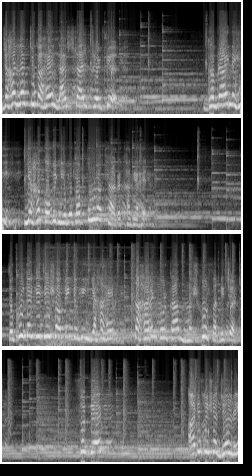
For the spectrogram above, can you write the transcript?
जहाँ लग चुका है लाइफस्टाइल ट्रेड फेयर घबराए नहीं, यहाँ कोविड नियमों का पूरा ख्याल रखा गया है। तो खुलकर कीजिए शॉपिंग क्योंकि यहाँ है सहारनपुर का मशहूर फर्नीचर फुटवेयर आर्टिफिशियल ज्वेलरी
